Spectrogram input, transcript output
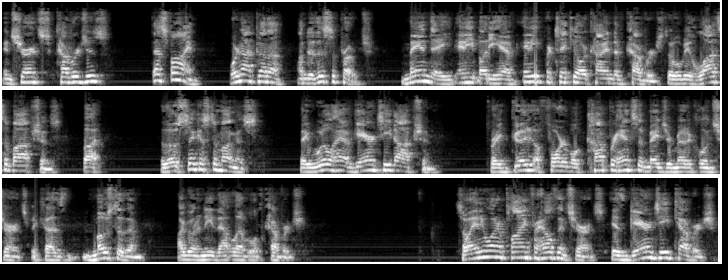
insurance coverages, that's fine. We're not going to, under this approach, mandate anybody have any particular kind of coverage. There will be lots of options, but for those sickest among us, they will have guaranteed option for a good, affordable, comprehensive major medical insurance because most of them are going to need that level of coverage. So anyone applying for health insurance is guaranteed coverage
